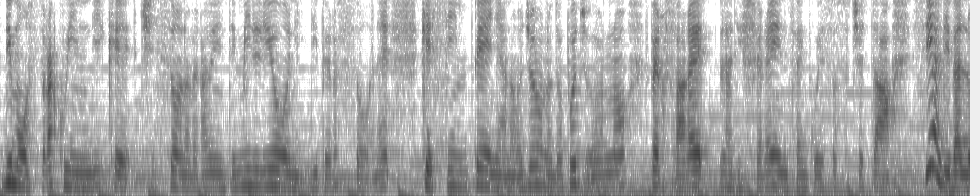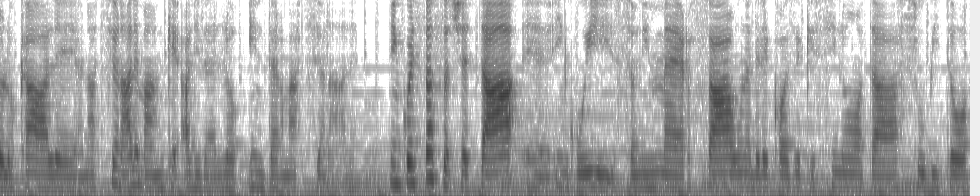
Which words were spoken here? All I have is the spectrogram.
dimostra quindi che ci sono veramente milioni di persone che si impegnano giorno dopo giorno per fare la differenza in questa società, sia a livello locale, nazionale, ma anche a livello internazionale. In questa società eh, in cui sono immersa, una delle cose che si nota subito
